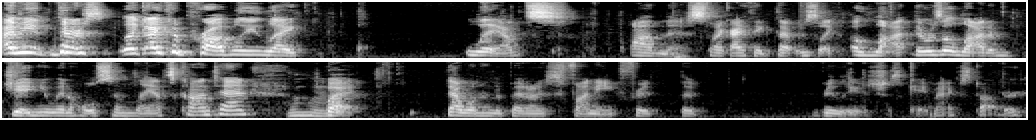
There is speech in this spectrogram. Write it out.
I mean, there's like I could probably like Lance on this. Like I think that was like a lot. There was a lot of genuine wholesome Lance content, Mhm. but that wouldn't have been as funny for the. Really, it's just K Mag's daughter.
